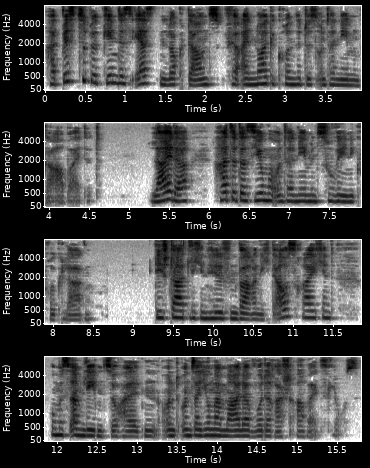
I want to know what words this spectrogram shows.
hat bis zu Beginn des ersten Lockdowns für ein neu gegründetes Unternehmen gearbeitet. Leider hatte das junge Unternehmen zu wenig Rücklagen. Die staatlichen Hilfen waren nicht ausreichend, um es am Leben zu halten, und unser junger Maler wurde rasch arbeitslos.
